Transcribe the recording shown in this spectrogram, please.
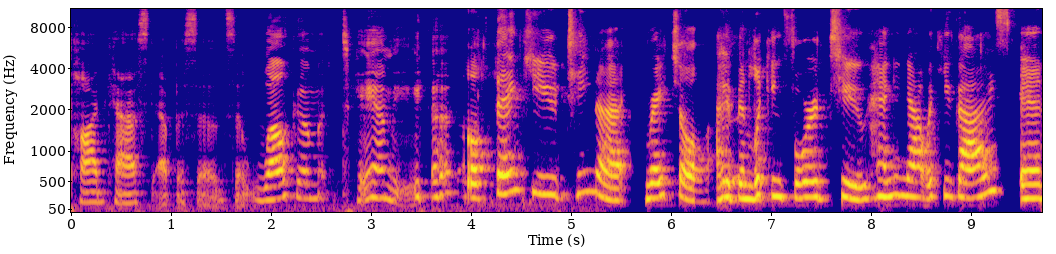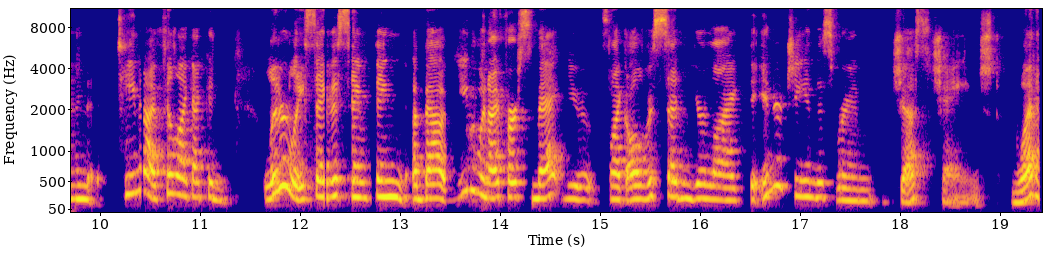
podcast episode. So welcome, Tammy. Well, thank you, Tina, Rachel. I have been looking forward to hanging out with you guys. And Tina, I feel like I could literally say the same thing about you when I first met you. It's like all of a sudden you're like, the energy in this room just changed. What? happened?"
